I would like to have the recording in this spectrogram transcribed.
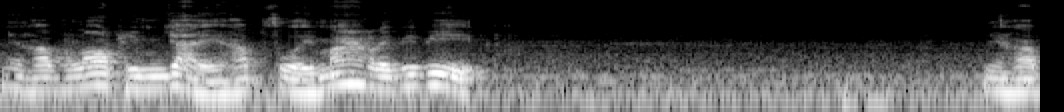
นี่ครับพระรอดพิมพ์ใหญ่ครับ สวยมากเลยพี่พี่ๆนี่ครับ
